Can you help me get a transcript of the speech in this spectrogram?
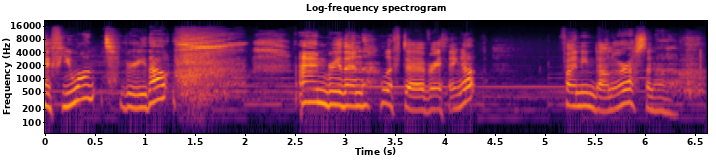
if you want, breathe out and breathe in, lift everything up, finding Dhanurasana,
